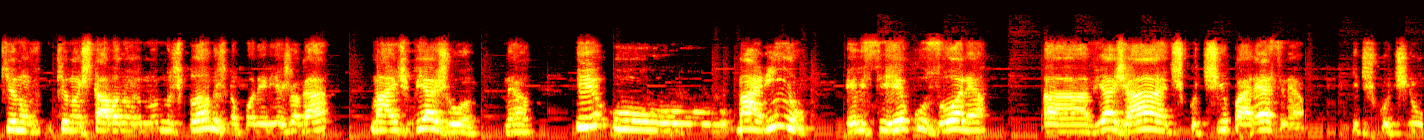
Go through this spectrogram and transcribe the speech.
que não, que não estava no, no, nos planos, não poderia jogar, mas viajou. Né? E o Marinho, ele se recusou né, a viajar, discutiu, parece, né, que discutiu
